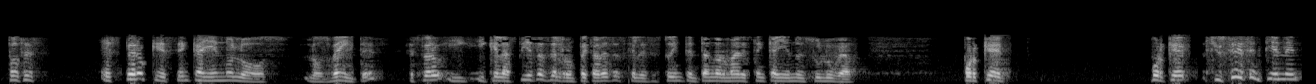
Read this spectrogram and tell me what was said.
Entonces, espero que estén cayendo los, los 20, espero, y, y que las piezas del rompecabezas que les estoy intentando armar estén cayendo en su lugar. ¿Por qué? Porque si ustedes entienden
